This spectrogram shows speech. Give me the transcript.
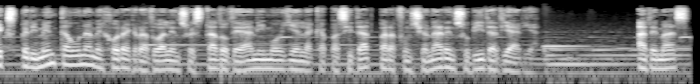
Experimenta una mejora gradual en su estado de ánimo y en la capacidad para funcionar en su vida diaria. Además,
